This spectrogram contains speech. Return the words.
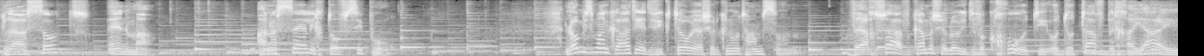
לעשות אין מה. אנסה לכתוב סיפור. לא מזמן קראתי את ויקטוריה של קנות המסון, ועכשיו, כמה שלא יתווכחו אותי אודותיו בחיי,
